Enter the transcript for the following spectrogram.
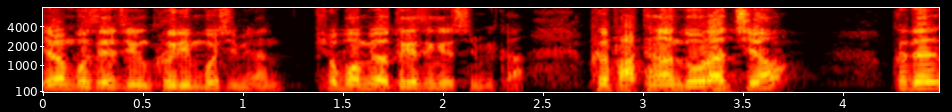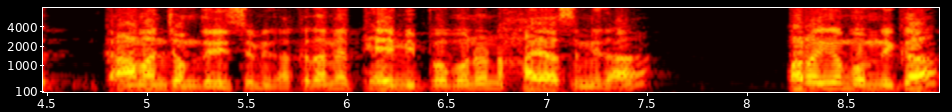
여러분 보세요. 지금 그림 보시면 표범이 어떻게 생겼습니까? 그 바탕은 노랗죠? 근데 까만 점들이 있습니다. 그 다음에 배 밑부분은 하얗습니다. 바로 이건 뭡니까?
